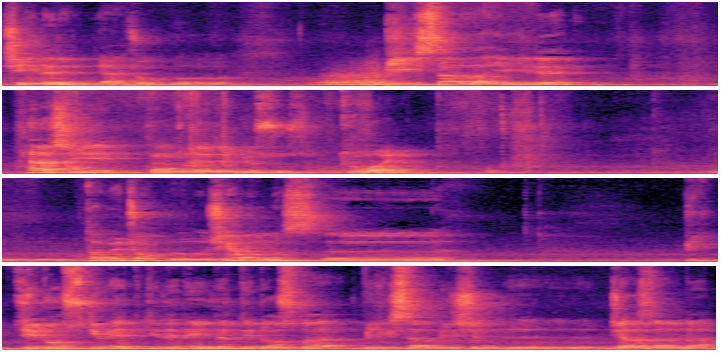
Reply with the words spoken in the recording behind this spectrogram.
şeyleri yani çok e, bilgisayarla ilgili her şeyi kontrol edebiliyorsunuz Truva ile. Tabii çok şey yapılmaz. E, DDoS gibi etkili değildir. DDoS'ta bilgisayar bilişim e, cihazlarına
